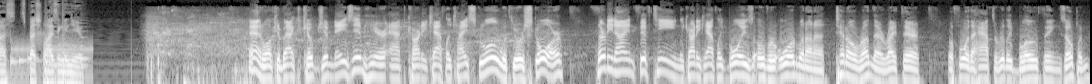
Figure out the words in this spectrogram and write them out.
us, specializing in you. And welcome back to Cope Gymnasium here at Kearney Catholic High School with your score 39 15. The Kearney Catholic boys over Ord went on a 10 0 run there, right there before the half to really blow things open.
